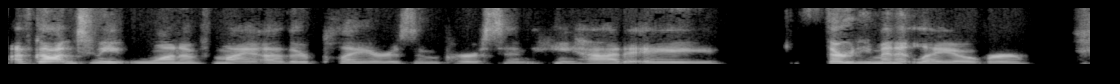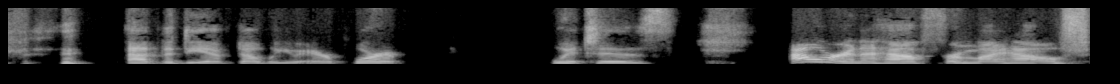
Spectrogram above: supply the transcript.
I've gotten to meet one of my other players in person. He had a 30 minute layover at the DFW airport, which is hour and a half from my house.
